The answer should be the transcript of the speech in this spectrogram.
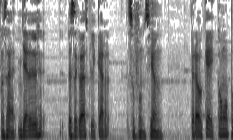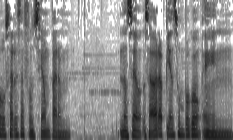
O sea, ya les acabo de explicar su función. Pero ok, ¿cómo puedo usar esa función para... No sé, o sea, ahora pienso un poco en,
